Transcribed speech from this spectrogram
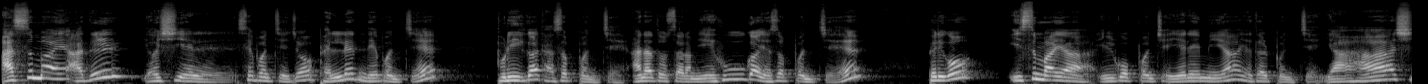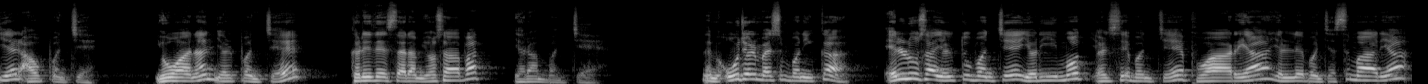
아스마의 아들 여시엘 세 번째죠. 벨렛 네 번째. 브리가 다섯 번째, 아나도 사람 예후가 여섯 번째, 그리고 이스마야 일곱 번째, 예레미야 여덟 번째, 야하시엘 아홉 번째, 요하난 열 번째, 그리데 사람 요사밭 열한 번째. 그 다음에 5절 말씀 보니까 엘루사 열두 번째, 여리못 열세 번째, 부아리아 열네 번째, 스마리아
